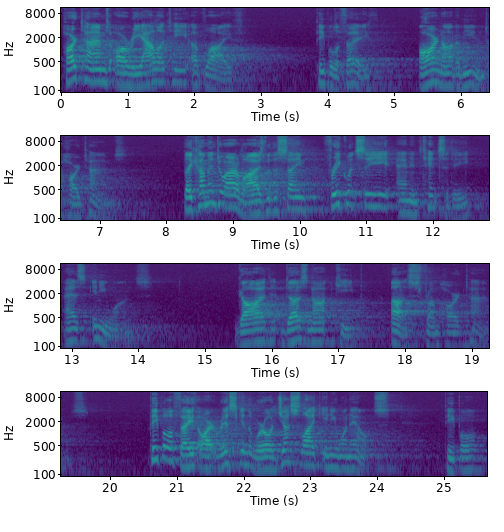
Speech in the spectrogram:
Hard times are reality of life. People of faith are not immune to hard times. They come into our lives with the same frequency and intensity as anyone's. God does not keep us from hard times. People of faith are at risk in the world just like anyone else. People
